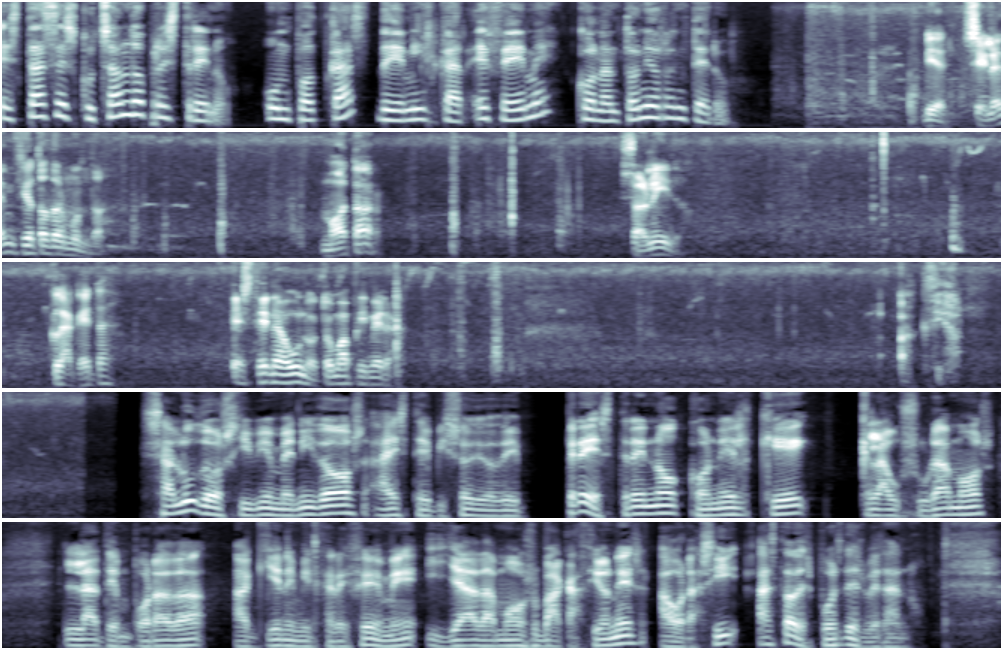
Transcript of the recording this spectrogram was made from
Estás escuchando Preestreno, un podcast de Emilcar FM con Antonio Rentero. Bien, silencio todo el mundo. Motor. Sonido. Claqueta. Escena 1, toma primera. Acción. Saludos y bienvenidos a este episodio de preestreno con el que clausuramos la temporada aquí en Emilcar FM y ya damos vacaciones, ahora sí, hasta después del verano.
